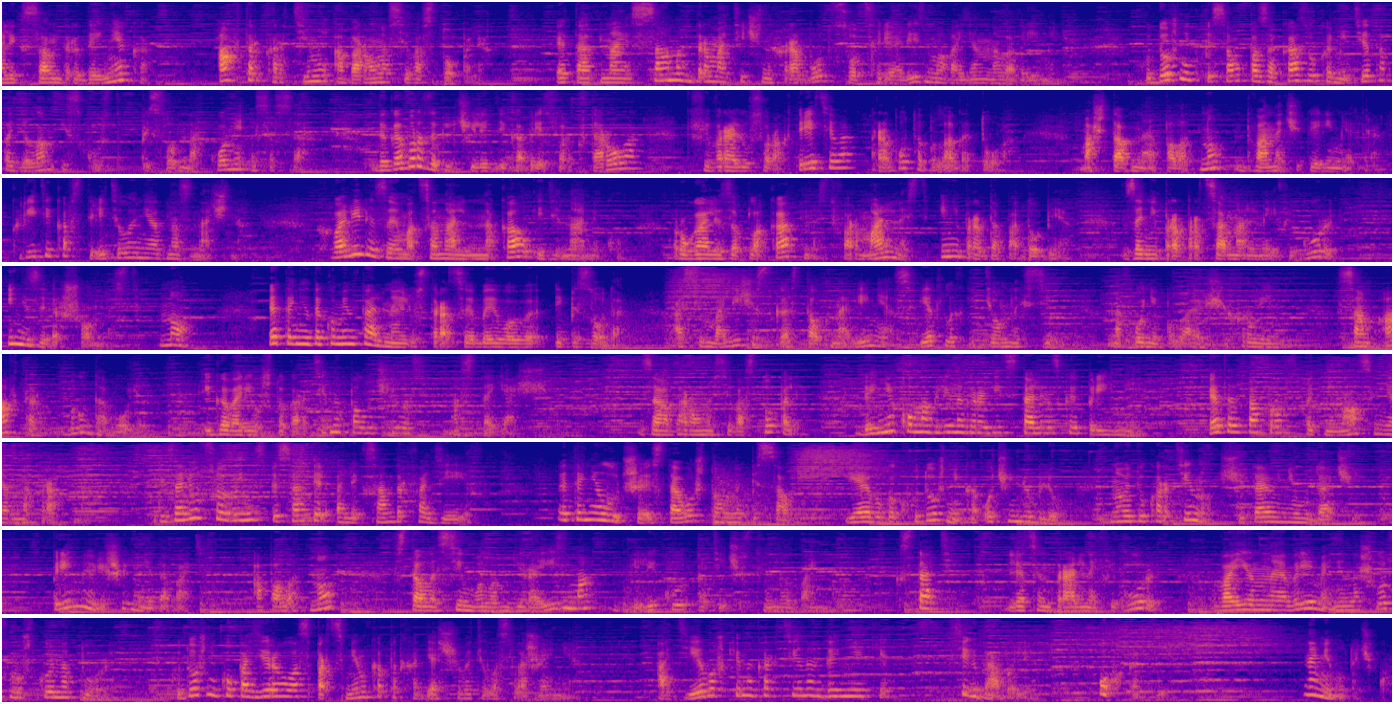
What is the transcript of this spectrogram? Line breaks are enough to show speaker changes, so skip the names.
Александр Дейнека – автор картины «Оборона Севастополя». Это одна из самых драматичных работ соцреализма военного времени. Художник писал по заказу Комитета по делам искусств при Совнаркоме СССР. Договор заключили в декабре 42 к февралю 43 работа была готова. Масштабное полотно 2 на 4 метра. Критика встретила неоднозначно. Хвалили за эмоциональный накал и динамику. Ругали за плакатность, формальность и неправдоподобие. За непропорциональные фигуры и незавершенность. Но это не документальная иллюстрация боевого эпизода, а символическое столкновение светлых и темных сил на фоне пылающих руин. Сам автор был доволен и говорил, что картина получилась настоящей. За оборону Севастополя Дейнеку могли наградить сталинской премией. Этот вопрос поднимался неоднократно. Резолюцию вынес писатель Александр Фадеев. Это не лучшее из того, что он написал. Я его как художника очень люблю, но эту картину считаю неудачей. Премию решили не давать, а полотно стало символом героизма в Великую Отечественную войну. Кстати, для центральной фигуры в военное время не нашлось мужской натуры. Художнику позировала спортсменка подходящего телосложения. А девушки на картинах Денеки всегда были. Ох, какие! На минуточку.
